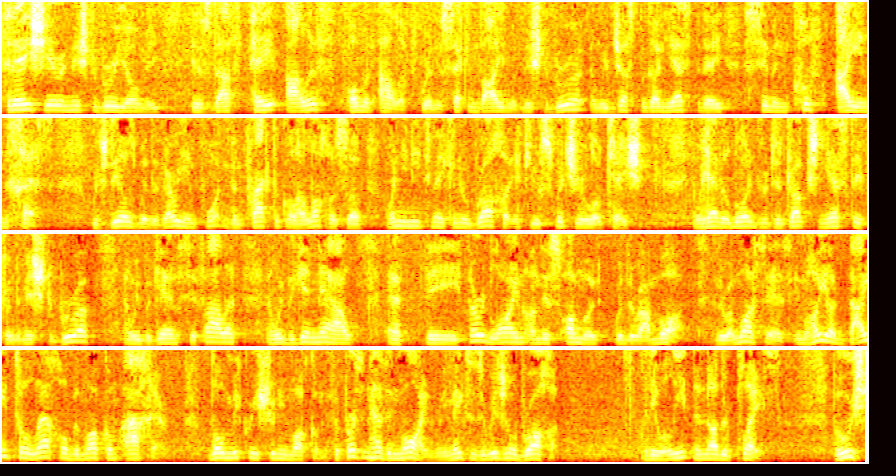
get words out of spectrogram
Today's share in Mishnah Yomi is Daf Pei Aleph Omid Aleph. We're in the second volume of Mishnah Berurah, and we've just begun yesterday Simin Kuf Ayin Ches, which deals with the very important and practical halachos of when you need to make a new bracha if you switch your location. And we had a long introduction yesterday from the Mishnah Berurah, and we began Sif Aleph, and we begin now at the third line on this Omud with the Ramah. The Ramah says, Im daito lecho b'makom acher lo mikri shuni makom. If a person has in mind when he makes his original bracha that he will eat in another place, this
